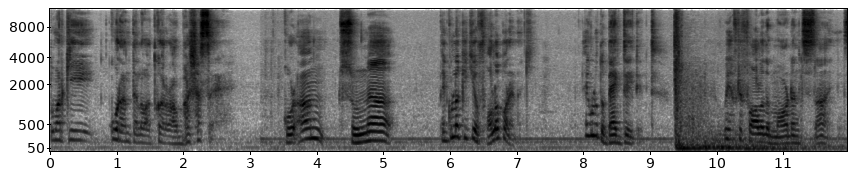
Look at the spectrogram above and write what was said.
তোমার কি কোরআন তেলাওয়াত করার অভ্যাস আছে? কোরআন সুন্না এগুলো কি কেউ ফলো করে নাকি? এগুলো তো backdated we have to follow the modern science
